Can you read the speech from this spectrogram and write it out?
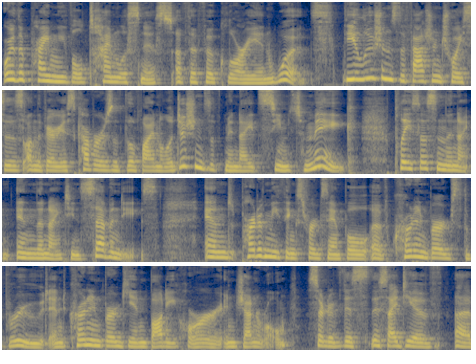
or the primeval timelessness of the folklorian woods. The illusions the fashion choices on the various covers of the vinyl editions of Midnight seem to make place us in the, ni- in the 1970s, and part of me thinks, for example, of Cronenberg's The Brood and Cronenbergian body horror in general. Sort of this this idea of uh,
